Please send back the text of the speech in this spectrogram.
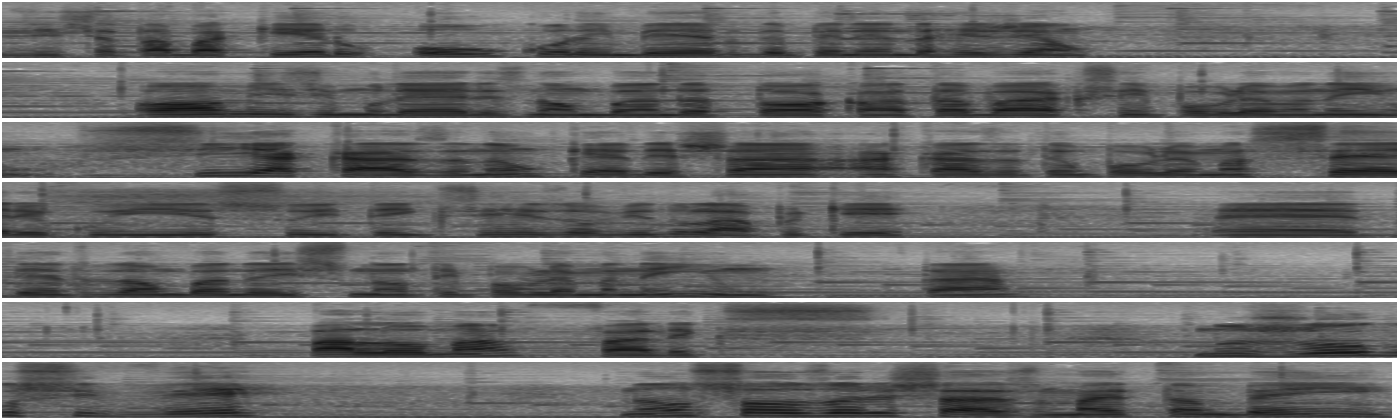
existe atabaqueiro ou corembeiro, dependendo da região. Homens e mulheres na Umbanda tocam atabaque sem problema nenhum. Se a casa não quer deixar, a casa tem um problema sério com isso e tem que ser resolvido lá, porque é, dentro da Umbanda isso não tem problema nenhum, tá? Paloma Falex. No jogo se vê não só os orixás, mas também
